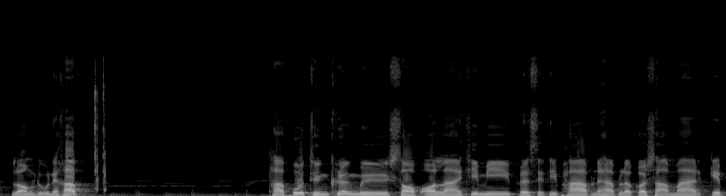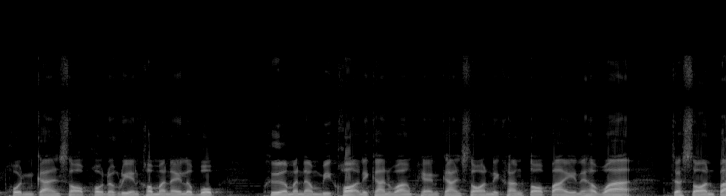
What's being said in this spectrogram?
ๆ ลองดูนะครับถ้าพูดถึงเครื่องมือสอบออนไลน์ที่มีประสิทธิภาพนะครับ แล้วก็สามารถเก็บผลการสอบของนักเรียนเข้ามาในระบบ เพื่อมานำวิเคราะห์ในการวางแผนการสอนในครั้งต่อไปนะครับว่า จะสอนไป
